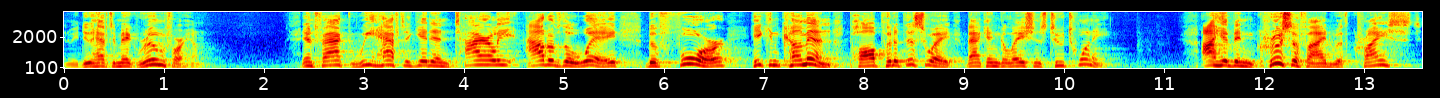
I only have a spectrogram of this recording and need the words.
And we do have to make room for Him. In fact, we have to get entirely out of the way before he can come in. Paul put it this way back in Galatians 2:20. I have been crucified with Christ,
